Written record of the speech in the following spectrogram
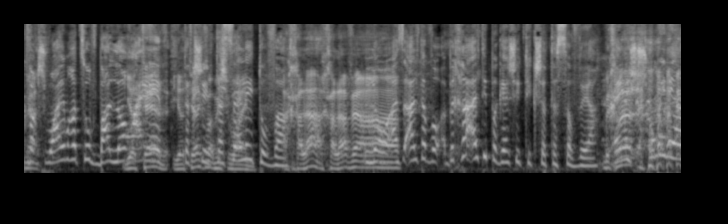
כבר שבועיים רצוף בא לא יותר, רעב. יותר תקשיב, כבר תעשה משבועיים. לי טובה. החלה, החלה וה... לא, אז אל תבוא, בכלל אל תיפגש איתי כשאתה שבע. בכלל. אין לי שום עניין,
